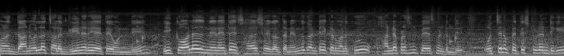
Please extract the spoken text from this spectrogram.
మనకు దానివల్ల చాలా గ్రీనరీ అయితే ఉంది ఈ కాలేజ్ నేనైతే సజెస్ట్ చేయగలుగుతాను ఎందుకంటే ఇక్కడ మనకు హండ్రెడ్ పర్సెంట్ ప్లేస్మెంట్ ఉంది వచ్చిన ప్రతి స్టూడెంట్కి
